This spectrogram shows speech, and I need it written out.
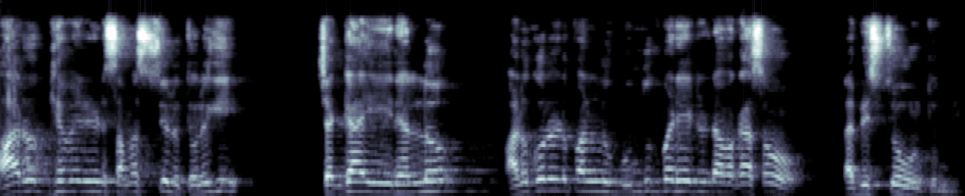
ఆరోగ్యమైనటువంటి సమస్యలు తొలగి చక్కగా ఈ నెలలో అనుకున్న పనులు ముందుకు పడేటువంటి అవకాశం లభిస్తూ ఉంటుంది.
